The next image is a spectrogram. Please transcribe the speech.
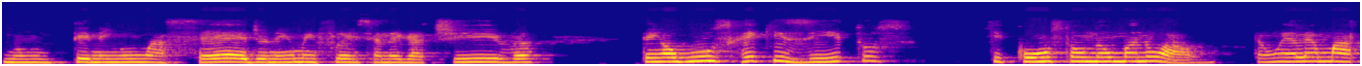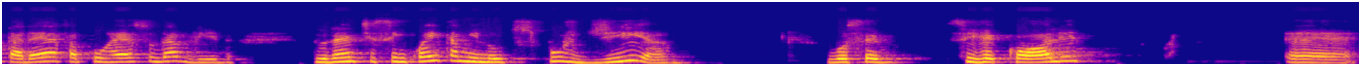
não ter nenhum assédio, nenhuma influência negativa. Tem alguns requisitos que constam no manual. Então, ela é uma tarefa para o resto da vida. Durante 50 minutos por dia, você se recolhe é,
